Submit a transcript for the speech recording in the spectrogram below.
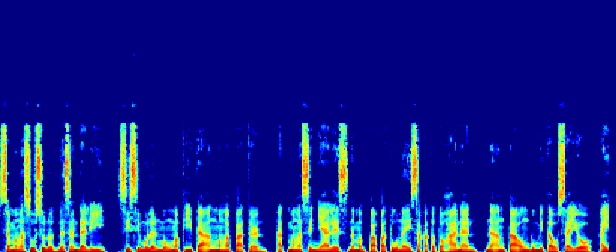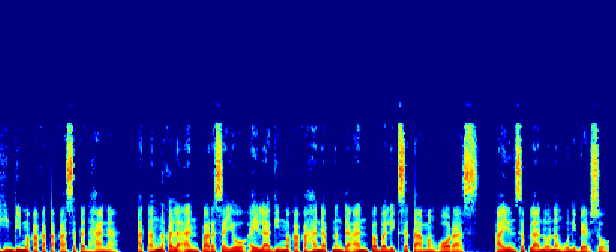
Sa mga susunod na sandali, sisimulan mong makita ang mga pattern at mga senyales na magpapatunay sa katotohanan na ang taong bumitaw sa iyo ay hindi makakataka sa tadhana, at ang nakalaan para sa iyo ay laging makakahanap ng daan pabalik sa tamang oras, ayon sa plano ng universo.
